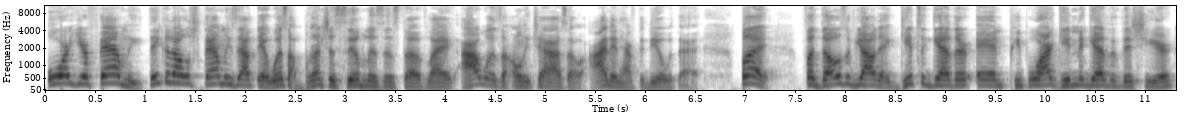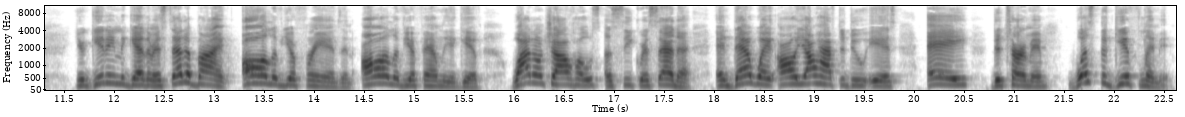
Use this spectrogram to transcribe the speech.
or your family. Think of those families out there where it's a bunch of siblings and stuff. Like, I was the only child, so I didn't have to deal with that. But for those of y'all that get together and people are getting together this year, you're getting together instead of buying all of your friends and all of your family a gift. Why don't y'all host a secret Santa? And that way, all y'all have to do is A, determine what's the gift limit.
